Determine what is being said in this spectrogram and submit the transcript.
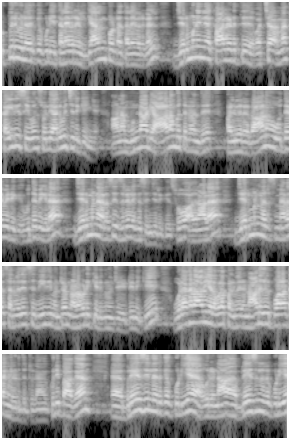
உட்பிரிவில் இருக்கக்கூடிய தலைவர்கள் கேலன் போன்ற தலைவர்கள் ஜெர்மனியில் கால் எடுத்து வச்சாருன்னா கைது செய்வோம்னு சொல்லி அறிவிச்சிருக்கீங்க. ஆனால் முன்னாடி ஆரம்பத்திலிருந்து பல்வேறு ராணுவ உதவி உதவிகளை ஜெர்மன் அரசு இஸ்ரேலுக்கு செஞ்சிருக்கு. ஸோ அதனால் ஜெர்மன் அரசு மேலே சர்வதேச நீதிமன்றம் நடவடிக்கை எடுக்கணும்னு சொல்லிட்டு இன்னைக்கு உலகளாவிய அளவில் பல்வேறு நாடுகள் போராட்டங்கள் எடுத்துட்டு இருக்காங்க குறிப்பாக பிரேசிலில் இருக்கக்கூடிய ஒரு நா பிரேசிலில் இருக்கக்கூடிய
